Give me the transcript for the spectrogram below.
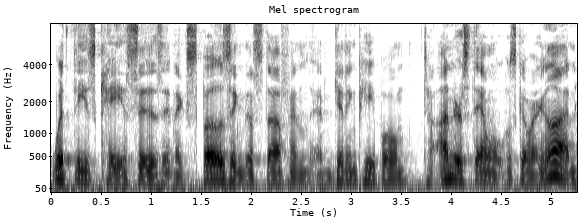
with these cases and exposing this stuff and, and getting people to understand what was going on,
